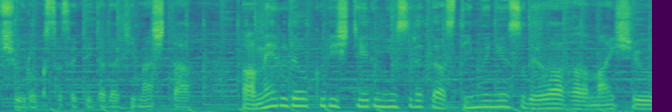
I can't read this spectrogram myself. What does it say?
収録させていただきました。メールでお送りしているニュースレター STEAM ニュースでは毎週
